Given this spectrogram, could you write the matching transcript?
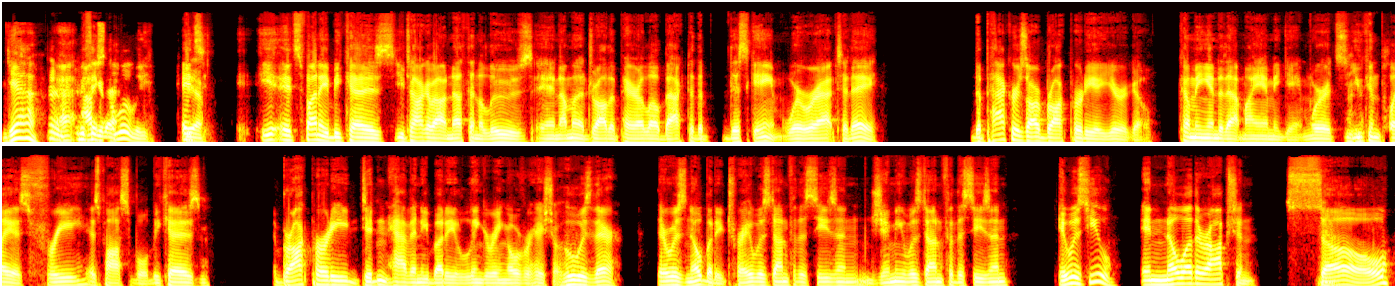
Yeah, absolutely. It's yeah it's funny because you talk about nothing to lose, and I'm going to draw the parallel back to the this game where we're at today. The Packers are Brock Purdy a year ago coming into that Miami game, where it's mm-hmm. you can play as free as possible because mm-hmm. Brock Purdy didn't have anybody lingering over his show. Who was there? There was nobody. Trey was done for the season. Jimmy was done for the season. It was you and no other option. So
